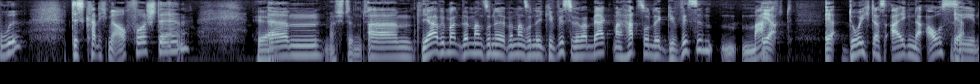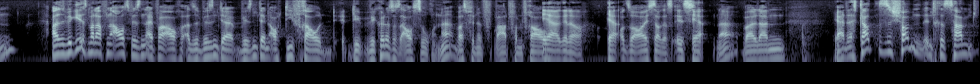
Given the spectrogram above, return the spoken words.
cool. Das kann ich mir auch vorstellen. Ja, Ähm, das stimmt. ähm, ja, wenn man, wenn man so eine, wenn man so eine gewisse, wenn man merkt, man hat so eine gewisse Macht Ja. Ja. durch das eigene Aussehen. Also wir gehen jetzt mal davon aus, wir sind einfach auch, also wir sind ja, wir sind denn auch die Frau, die, wir können uns das aussuchen, ne? Was für eine Art von Frau ja, genau. Ja. unser Äußeres ist, Ja. ne? Weil dann, ja, das glaube, das ist schon interessant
